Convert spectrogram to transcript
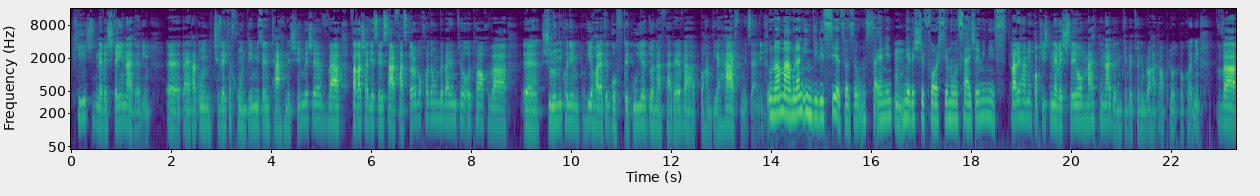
هیچ نوشته ای نداریم. دقیقا اون چیزایی که خوندیم می‌ذاریم تهنشین بشه و فقط شاید یه سری سرفصلا رو با خودمون ببریم توی اتاق و شروع می‌کنیم یه حالت گفتگوی دو نفره و با هم دیگه حرف می‌زنیم. اونا معمولا انگلیسیه تازه اون س... یعنی نوشته فارسی منسجمی نیست. برای همین خب هیچ نوشته و متنی نداریم که بتونیم راحت آپلود بکنیم. و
